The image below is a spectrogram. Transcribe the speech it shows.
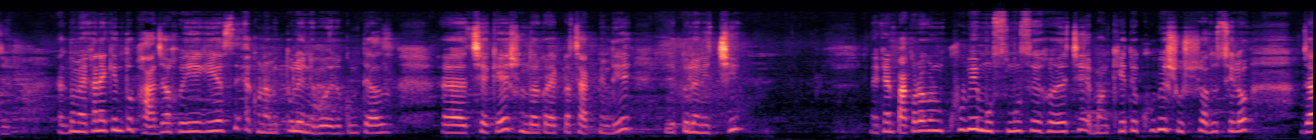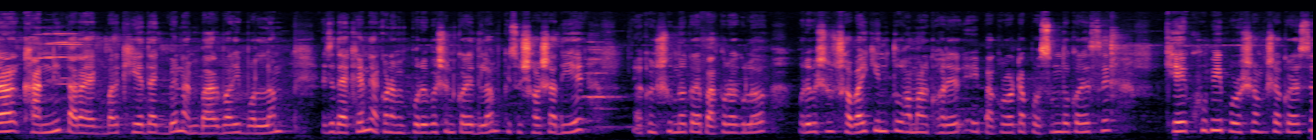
যে একদম এখানে কিন্তু ভাজা হয়ে গিয়েছে। এখন আমি তুলে নেব এরকম তেল ছেঁকে সুন্দর করে একটা চাটনি দিয়ে যে তুলে নিচ্ছি। দেখেন পাকোড়াগুলো খুবই মুসমুসে হয়েছে এবং খেতে খুবই সুস্বাদু ছিল। যারা খাননি, তারা একবার খেয়ে দেখবেন, আমি বারবারই বললাম। এই যে দেখেন, এখন আমি পরিবেশন করে দিলাম কিছু শশা দিয়ে। এখন সুন্দর করে পাকোড়াগুলো পরিবেশন, সবাই কিন্তু আমার ঘরের এই পাকোড়াটা পছন্দ করেছে। খেয়ে খুবই প্রশংসা করেছে,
